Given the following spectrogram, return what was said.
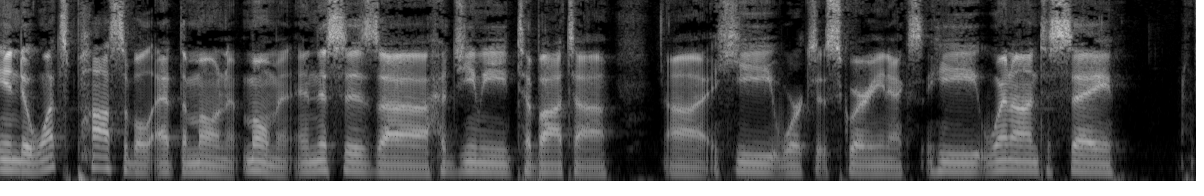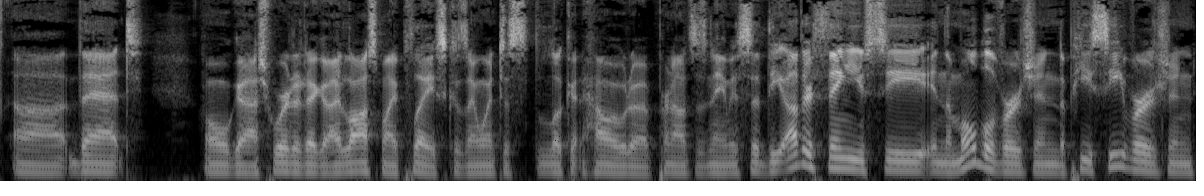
into what's possible at the moment. Moment, and this is uh, Hajime Tabata. Uh, he works at Square Enix. He went on to say uh, that. Oh gosh, where did I go? I lost my place because I went to look at how to pronounce his name. It said the other thing you see in the mobile version, the PC version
